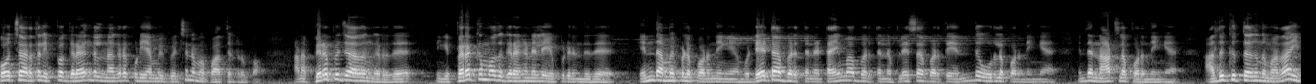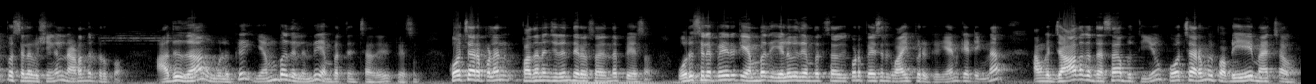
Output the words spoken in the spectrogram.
கோச்சாரத்தில் இப்போ கிரகங்கள் நகரக்கூடிய அமைப்பு வச்சு நம்ம பார்த்துட்ருக்கோம் ஆனால் பிறப்பு ஜாதகங்கிறது நீங்கள் பிறக்கும் போது கிரக நிலை எப்படி இருந்தது எந்த அமைப்பில் பிறந்தீங்க உங்கள் டேட் ஆஃப் பர்த் என்ன டைம் ஆஃப் பர்த் என்ன பிளேஸ் ஆஃப் பர்த் எந்த ஊரில் பிறந்தீங்க எந்த நாட்டில் பிறந்தீங்க அதுக்கு தகுந்த மாதிரி தான் இப்போ சில விஷயங்கள் நடந்துட்டு அதுதான் உங்களுக்கு எண்பதுலேருந்து எண்பத்தஞ்சு சதவீதம் பேசும். கோச்சார பலன் பதினஞ்சுலேருந்து இருபது சதவீதம் தான் பேசும். ஒரு சில பேருக்கு எண்பது எழுபது எண்பது சதவீதம் கூட பேசுறதுக்கு வாய்ப்பு இருக்குது ஏன்னு கேட்டிங்கன்னா அவங்க ஜாதக தசாபுத்தியும் கோச்சாரமும் இப்போ அப்படியே மேட்ச் ஆகும்.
